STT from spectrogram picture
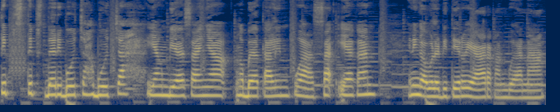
tips-tips dari bocah-bocah yang biasanya ngebatalin puasa ya kan. Ini nggak boleh ditiru ya rekan Buana.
